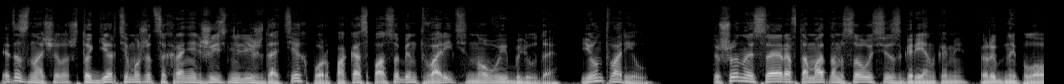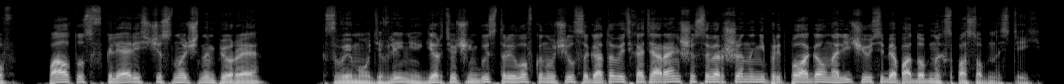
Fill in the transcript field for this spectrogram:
Это значило, что Герти может сохранять жизнь лишь до тех пор, пока способен творить новые блюда. И он творил. Тушеная сайра в томатном соусе с гренками, рыбный плов, палтус в кляре с чесночным пюре. К своему удивлению, Герти очень быстро и ловко научился готовить, хотя раньше совершенно не предполагал наличие у себя подобных способностей.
